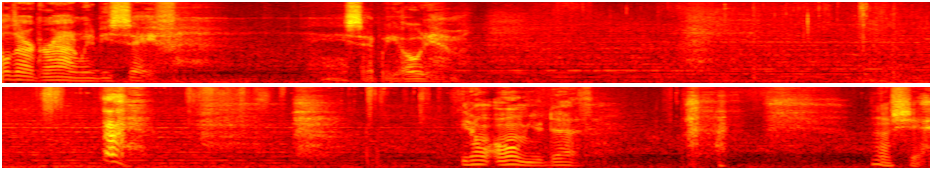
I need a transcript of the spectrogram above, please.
Held our ground, we'd be safe. He said we owed him. You don't owe him your death. No shit.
